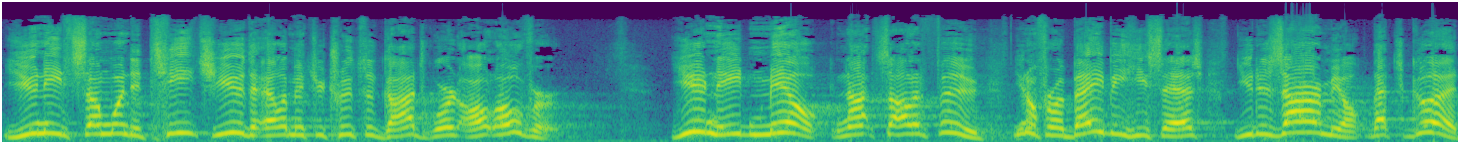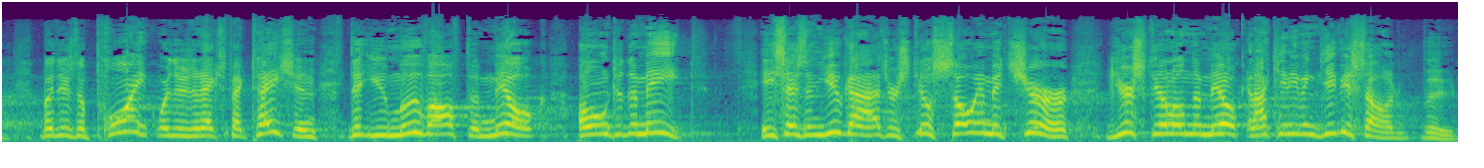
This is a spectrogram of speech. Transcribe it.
you need someone to teach you the elementary truths of God's Word all over. You need milk, not solid food. You know, for a baby, he says, you desire milk. That's good. But there's a point where there's an expectation that you move off the milk onto the meat. He says, and you guys are still so immature, you're still on the milk, and I can't even give you solid food.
